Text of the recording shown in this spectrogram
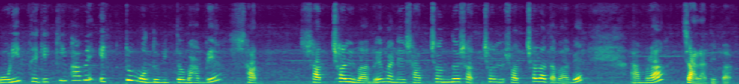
গরিব থেকে কীভাবে একটু মধ্যবিত্তভাবে স্বাচ্ছলভাবে মানে স্বাচ্ছন্দ্য, স্বাচ্ছল সচ্ছলতাভাবে আমরা চালাতে পারব।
